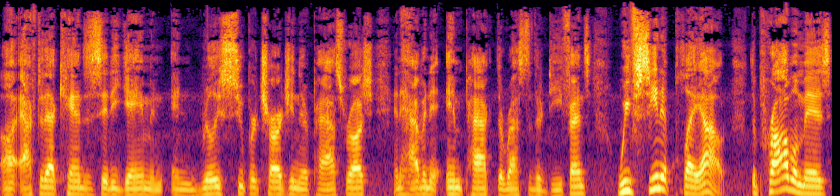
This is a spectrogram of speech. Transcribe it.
uh, after that Kansas City game and, and, really supercharging their pass rush and having it impact the rest of their defense, we've seen it play out. The problem is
